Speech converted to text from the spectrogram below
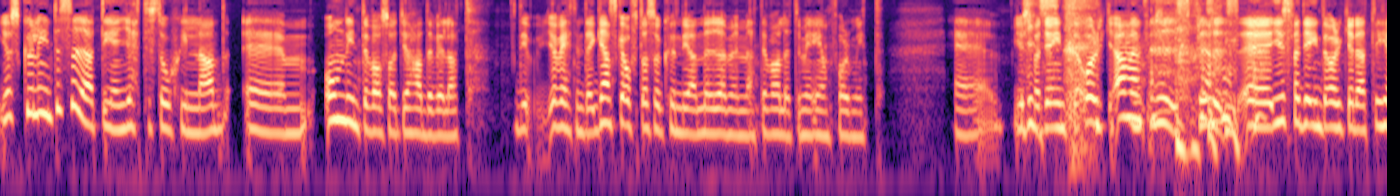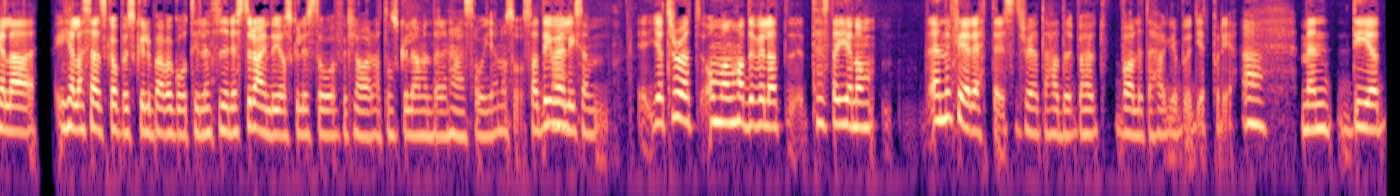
Jag skulle inte säga att det är en jättestor skillnad. ehm, om det inte var så att jag hade velat... Det, jag vet inte, ganska ofta så kunde jag nöja mig med att det var lite mer enformigt Eh, just för att jag inte orkade. Ja men precis. precis. Eh, just för att jag inte orkade att hela, hela sällskapet skulle behöva gå till en fin restaurang där jag skulle stå och förklara att de skulle använda den här sojan och så. Så det var Mm. liksom, jag tror att om man hade velat testa igenom ännu fler rätter så tror jag att det hade behövt vara lite högre budget på det. Ja. Men det jag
